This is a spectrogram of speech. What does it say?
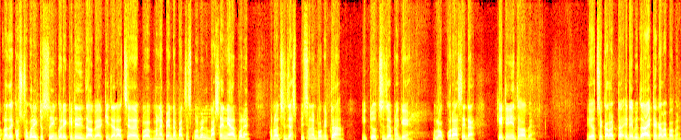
আপনাদের কষ্ট করে একটু সুইং করে কেটে দিতে হবে আর কি। যারা হচ্ছে মানে প্যান্টটা পারচেস করবেন, বাসায় নেওয়ার পরে আপনার হচ্ছে জাস্ট পিছনের পকেটটা একটু হচ্ছে যে আপনাকে লক করা আছে, এটা কেটে নিতে হবে। এই হচ্ছে কালারটা এটার ভিতরে আরেকটা কালার পাবেন।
